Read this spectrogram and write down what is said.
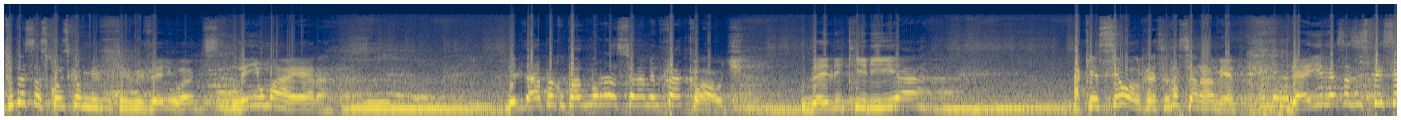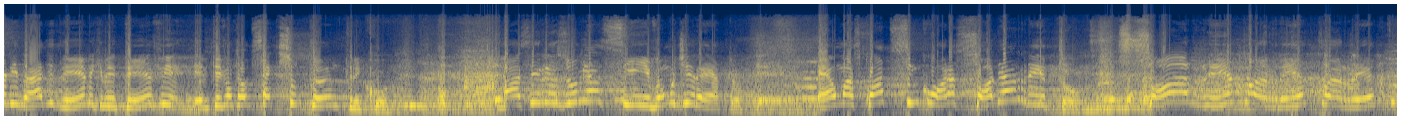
Todas essas coisas que, eu me, que me veio antes, nenhuma era. Ele estava preocupado com o meu relacionamento com a Cláudia. Daí ele queria aquecer o relacionamento. Daí nessas especialidades dele que ele teve, ele teve um tal de sexo tântrico. Mas se resume assim, vamos direto. É umas 4, 5 horas só de arreto. Só arreto, arreto, arreto.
